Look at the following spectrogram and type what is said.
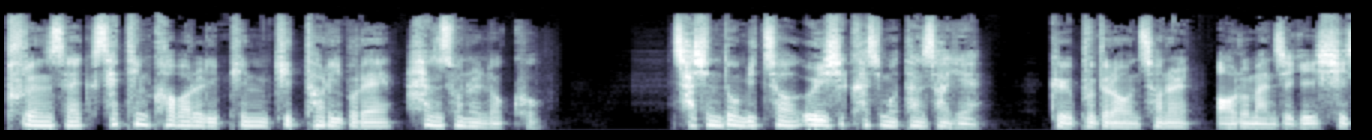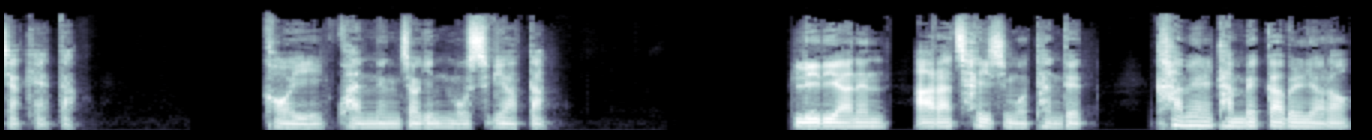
푸른색 새틴 커버를 입힌 깃털 이불에 한 손을 놓고 자신도 미처 의식하지 못한 사이에 그 부드러운 천을 어루만지기 시작했다. 거의 관능적인 모습이었다. 리디아는 알아차리지 못한 듯 카멜 담뱃갑을 열어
